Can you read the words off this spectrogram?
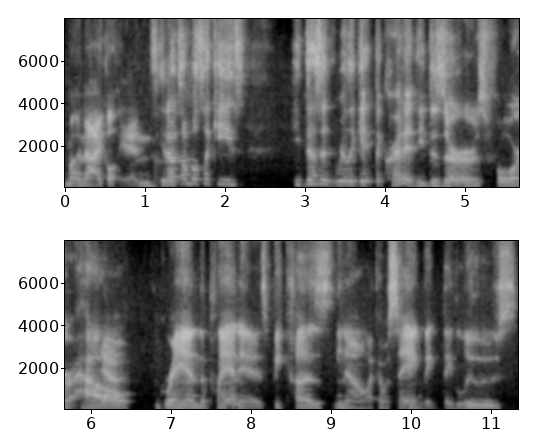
maniacal ends you know it's almost like he's he doesn't really get the credit he deserves for how Yeah. grand the plan is because you know like i was saying they they lose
